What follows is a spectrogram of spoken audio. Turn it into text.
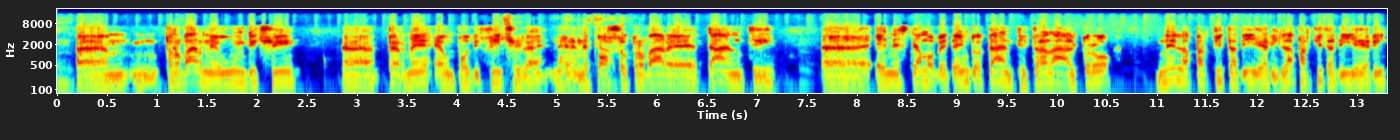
mm. ehm, trovarne 11 eh, per me è un po' difficile, ne, ne posso trovare tanti eh, e ne stiamo vedendo tanti. Tra l'altro nella partita di ieri, la partita di ieri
